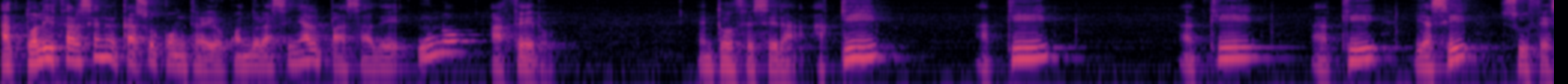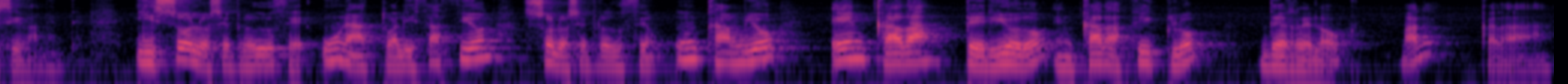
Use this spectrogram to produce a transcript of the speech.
actualizarse en el caso contrario, cuando la señal pasa de 1 a 0. Entonces será aquí, aquí, aquí, aquí y así sucesivamente. Y solo se produce una actualización, solo se produce un cambio en cada periodo, en cada ciclo de reloj. ¿vale? Cada,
